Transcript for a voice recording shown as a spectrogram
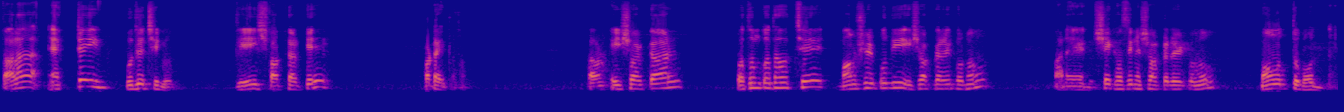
তারা একটাই বুঝেছিল যে এই সরকারকে হটাইতে হবে। কারণ এই সরকার, প্রথম কথা হচ্ছে মানুষের প্রতি এই সরকারের কোনো মানে শেখ হাসিনা সরকারের কোনো মমত্ব বোধ নাই।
